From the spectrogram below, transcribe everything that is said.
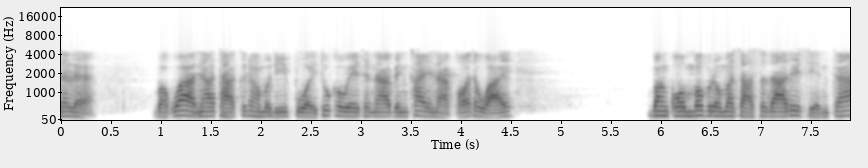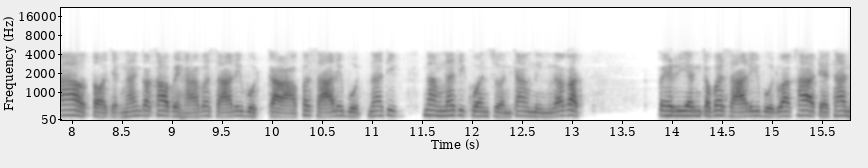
นั่นแหละ บอกว่านาถาขึ้นธรรมดีป่วยทุกขเวทนาเป็นไข้หนักขอถวายบังคมพระบรมศาสดาด้วยเสียงก้าวต่อจากนั้นก็เข้าไปหาภาษาลิบุตรกาภาษาลิบุตรหน้าที่นั่งหน้าที่ควรส่วนข้างหนึ่ง แล้วก็ ไปเรียนกับภาษาลิบุตรว่าข้าแต่ท่าน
